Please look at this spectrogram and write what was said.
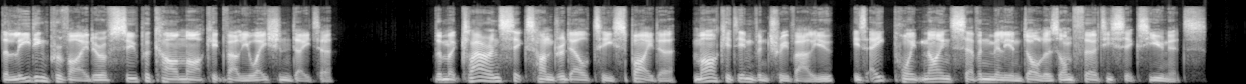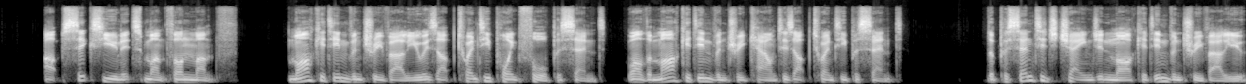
the leading provider of supercar market valuation data. The McLaren 600 LT Spider market inventory value is $8.97 million on 36 units. Up 6 units month on month. Market inventory value is up 20.4%, while the market inventory count is up 20%. The percentage change in market inventory value,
